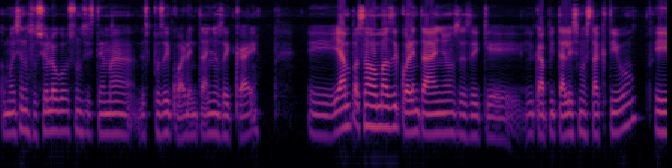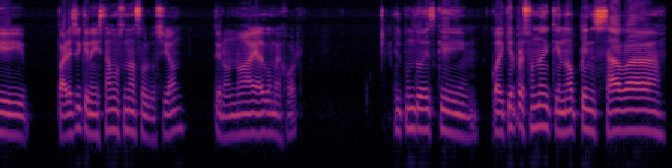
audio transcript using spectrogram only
como dicen los sociólogos, un sistema después de 40 años decae. Eh, ya han pasado más de 40 años desde que el capitalismo está activo y parece que necesitamos una solución, pero no hay algo mejor. El punto es que cualquier persona que no pensaba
